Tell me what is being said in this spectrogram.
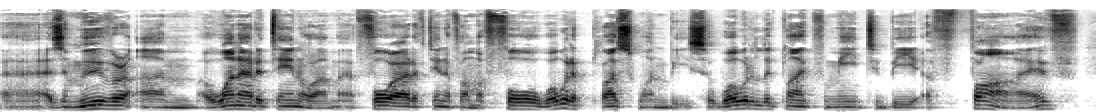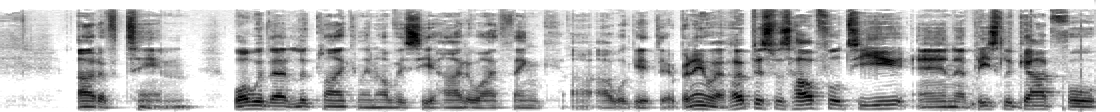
uh, as a mover, I'm a 1 out of 10 or I'm a 4 out of 10. If I'm a 4, what would a plus 1 be? So, what would it look like for me to be a 5 out of 10? what would that look like? And then obviously, how do I think uh, I will get there? But anyway, I hope this was helpful to you, and uh, please look out for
